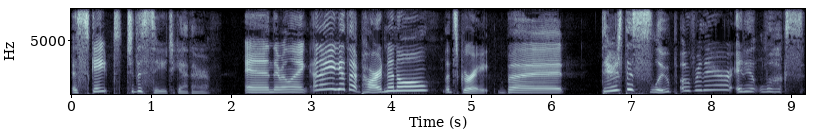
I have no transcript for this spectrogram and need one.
escaped to the sea together. And they were like, I know you get that pardon and all. That's great. But there's this sloop over there and it looks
